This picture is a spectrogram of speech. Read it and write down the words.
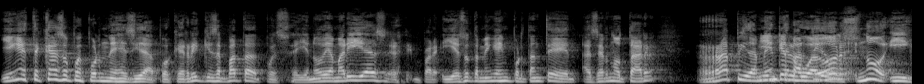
Y en este caso, pues por necesidad, porque Ricky Zapata pues, se llenó de amarillas, eh, y eso también es importante hacer notar. ¿Y en Rápidamente el jugador. No, y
